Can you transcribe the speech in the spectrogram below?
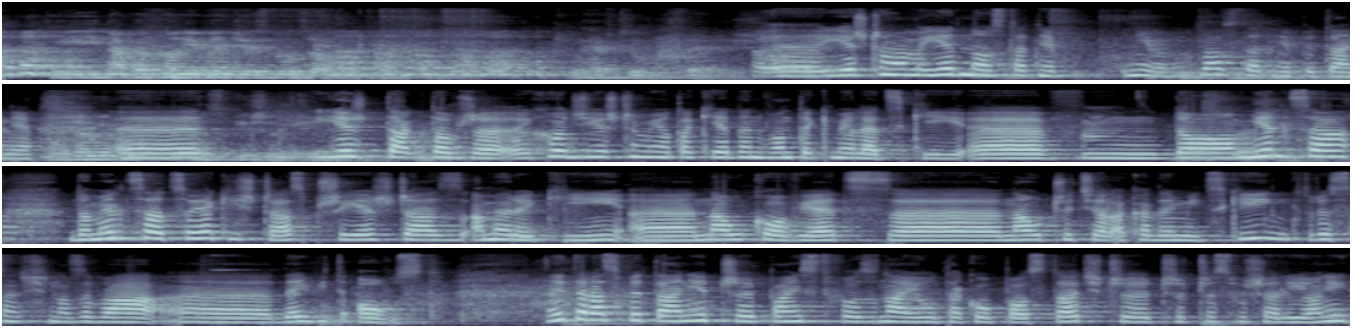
I na pewno nie będzie znudzony. We have to finish. E, Jeszcze mamy jedno ostatnie, nie wiem, chyba ostatnie pytanie. Możemy E. Jeż, tak, dobrze. Chodzi jeszcze mi o taki jeden wątek mielecki. E, Do Mielca, do Mielca co jakiś czas przyjeżdża z Ameryki e, naukowiec, e, nauczyciel akademicki, który się nazywa e, David Oust. No i teraz pytanie, czy Państwo znają taką postać, czy, czy, czy słyszeli o niej?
